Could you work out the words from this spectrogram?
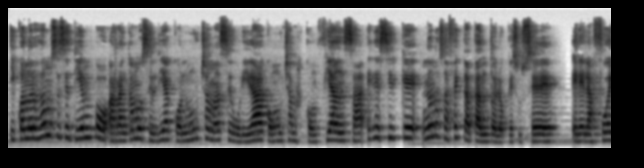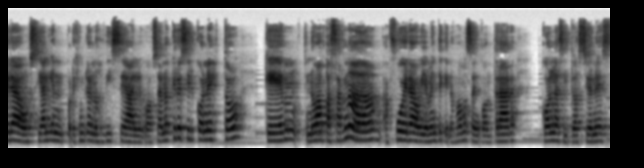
Y cuando nos damos ese tiempo, arrancamos el día con mucha más seguridad, con mucha más confianza, es decir, que no nos afecta tanto lo que sucede en el afuera o si alguien, por ejemplo, nos dice algo. O sea, no quiero decir con esto que no va a pasar nada afuera, obviamente que nos vamos a encontrar con las situaciones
